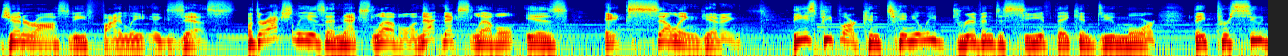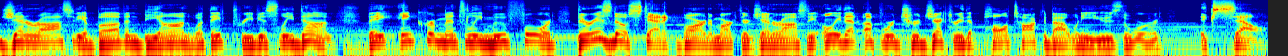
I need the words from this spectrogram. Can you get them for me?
generosity finally exists. But there actually is a next level, and that next level is excelling giving. These people are continually driven to see if they can do more. They pursue generosity above and beyond what they've previously done. They incrementally move forward. There is no static bar to mark their generosity, only that upward trajectory that Paul talked about when he used the word excel.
